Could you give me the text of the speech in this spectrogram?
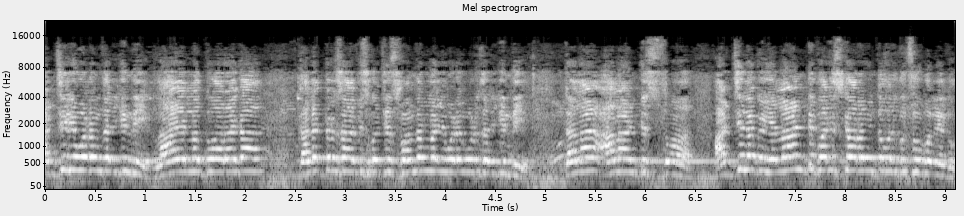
అర్జీలు ఇవ్వడం జరిగింది. లాయర్ల ద్వారాగా కలెక్టర్స్ ఆఫీస్కి వచ్చి స్పందనలో ఇవ్వడం కూడా జరిగింది. అలాంటి అర్జీలకు ఎలాంటి పరిష్కారం ఇంతవరకు చూపలేదు.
